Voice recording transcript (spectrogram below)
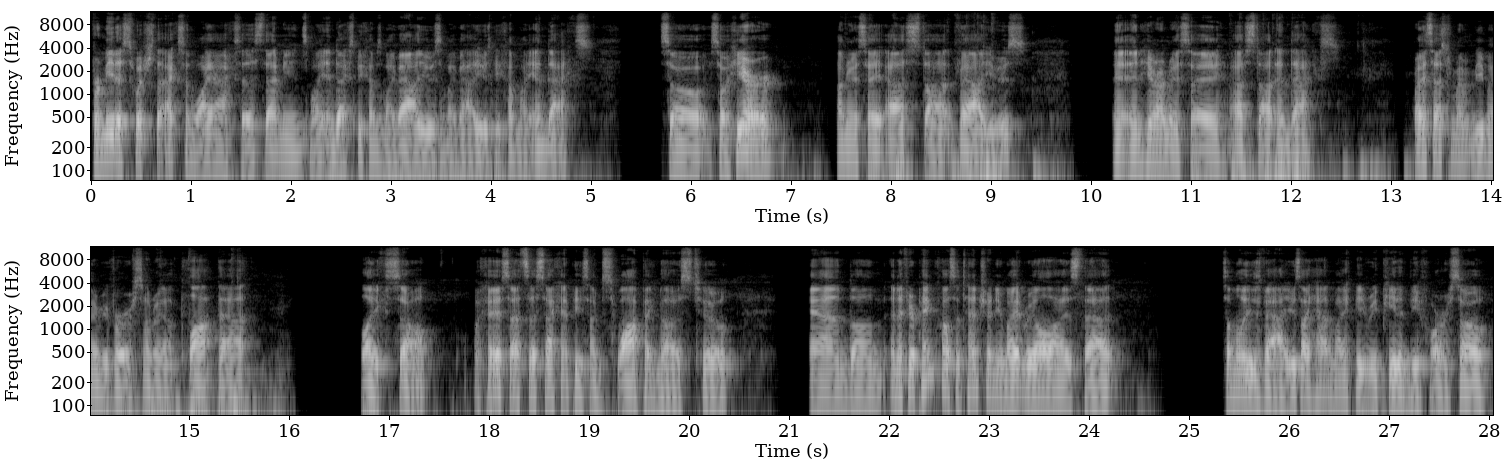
for me to switch the x and y axis, that means my index becomes my values and my values become my index. So, so here, I'm going to say s dot values and, here I'm going to say s dot index. Right, so that's going to be my reverse. I'm going to plot that like so. Okay, so that's the second piece. I'm swapping those two. And, um, and if you're paying close attention, you might realize that some of these values I had might be repeated before. So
